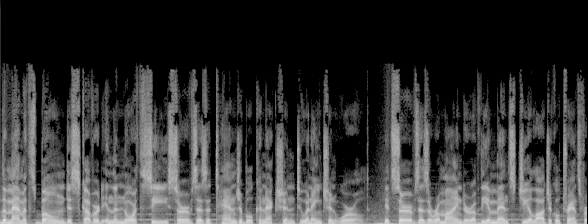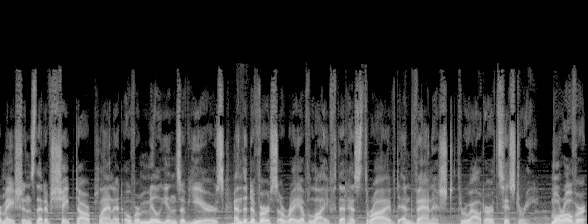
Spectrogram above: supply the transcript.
The mammoth's bone discovered in the North Sea serves as a tangible connection to an ancient world. It serves as a reminder of the immense geological transformations that have shaped our planet over millions of years and the diverse array of life that has thrived and vanished throughout Earth's history. Moreover,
